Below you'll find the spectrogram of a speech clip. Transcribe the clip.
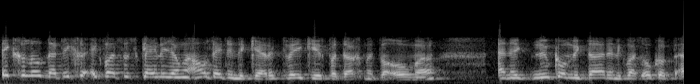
Ik geloof dat ik, ik was als kleine jongen altijd in de kerk, twee keer per dag met mijn oma. En ik, nu kom ik daar en ik was ook op uh,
